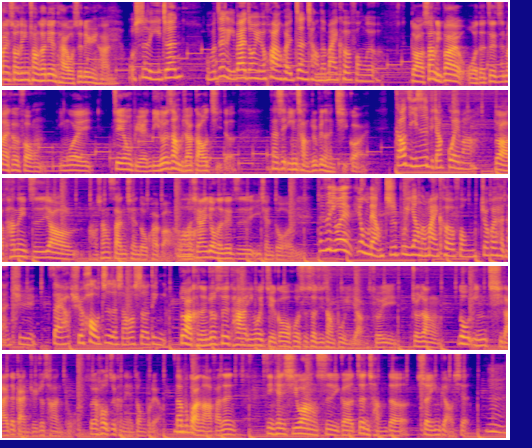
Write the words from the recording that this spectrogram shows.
欢迎收听创客电台，我是林雨涵，我是李怡珍。我们这个礼拜终于换回正常的麦克风了。对啊，上礼拜我的这支麦克风因为借用别人，理论上比较高级的，但是音场就变得很奇怪。高级是比较贵吗？对啊，他那支要好像三千多块吧，我们现在用的这支一千多而已。但是因为用两支不一样的麦克风，就会很难去在去后置的时候设定。对啊，可能就是它因为结构或是设计上不一样，所以就让录音起来的感觉就差很多，所以后置可能也动不了。但不管啦，嗯、反正今天希望是一个正常的声音表现。嗯。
